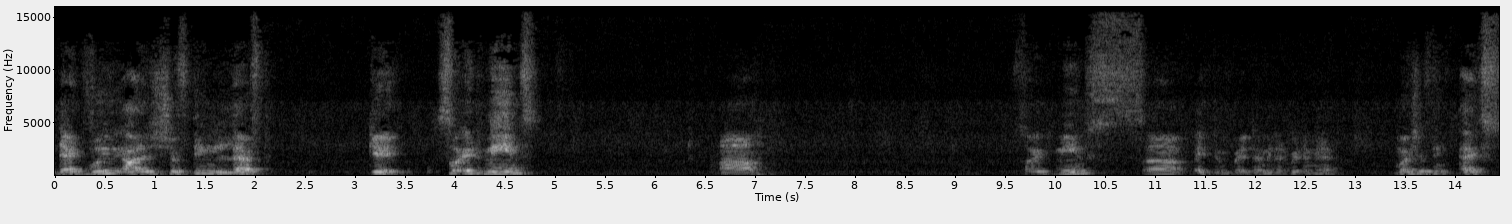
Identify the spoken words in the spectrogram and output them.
that we are shifting left k. So it means uh, so it means uh, wait, a minute, wait a minute. We're shifting x.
